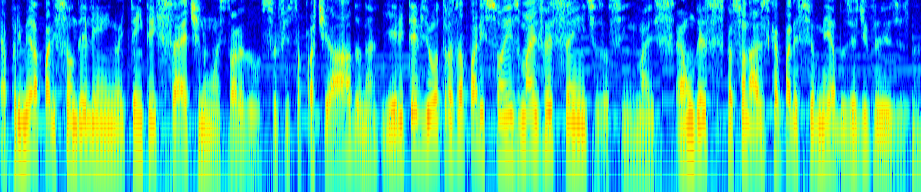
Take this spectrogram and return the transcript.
A primeira aparição dele é em 87, numa história do surfista prateado, né? E ele teve outras aparições mais recentes, assim, mas é um desses personagens que apareceu meia dúzia de vezes, né?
